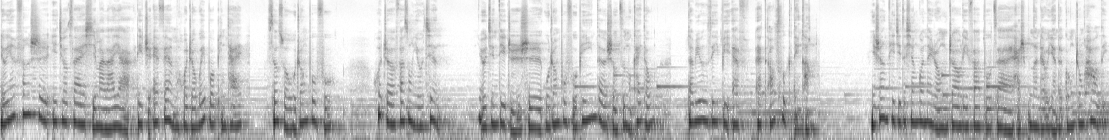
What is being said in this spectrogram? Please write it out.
留言方式依旧在喜马拉雅、荔枝 FM 或者微博平台搜索“武装不服”。或者发送邮件，邮件地址是武装不服拼音的首字母开头，wzbf@outlook.com。以上提及的相关内容照例发布在还是不能留言的公众号里。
